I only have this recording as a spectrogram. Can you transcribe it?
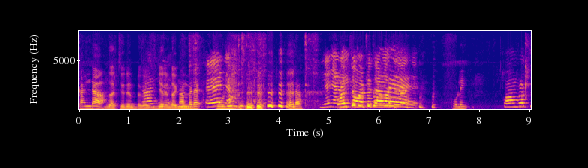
കണ്ടാ? നമ്മുടെ പുളി. കണ്ടാ. പുളി. കോംപ്ലക്സ്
